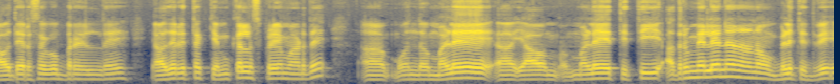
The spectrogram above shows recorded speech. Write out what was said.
ಯಾವುದೇ ರಸಗೊಬ್ಬರ ಇಲ್ಲದೆ, ಯಾವುದೇ ರೀತಿಯ ಕೆಮಿಕಲ್ ಸ್ಪ್ರೇ ಮಾಡದೆ ಒಂದು ಮಳೆ ಯಾವ ಮಳೆ, ತಿಥಿ ಅದ್ರ ಮೇಲೇ ನಾವು ಬೆಳಿತಿದ್ವಿ.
